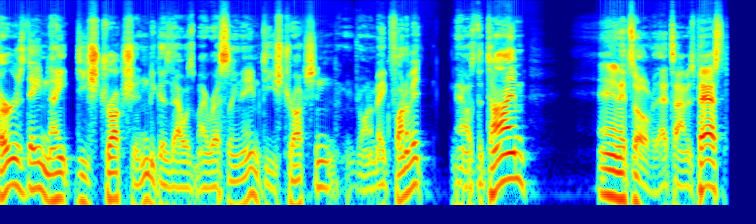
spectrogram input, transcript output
Thursday Night Destruction, because that was my wrestling name, Destruction. If you want to make fun of it, now's the time and it's over. That time has passed.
